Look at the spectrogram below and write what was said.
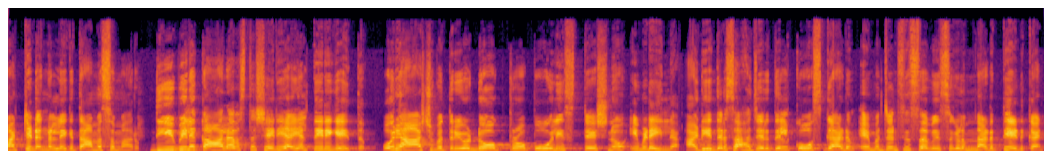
മറ്റിടങ്ങളിലേക്ക് താമസം മാറും. ദ്വീപിലെ കാലാവസ്ഥ ശരിയായാൽ തിരികെ എത്തും. ഒരു ആശുപത്രിയോ ഡോക്ടറോ പോലീസ് സ്റ്റേഷനോ ഇവിടെയില്ല. അടിയന്തര സാഹചര്യത്തിൽ കോസ്റ്റ് ഗാർഡും എമർജൻസി സർവീസുകളും നടത്തിയെടുക്കാൻ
